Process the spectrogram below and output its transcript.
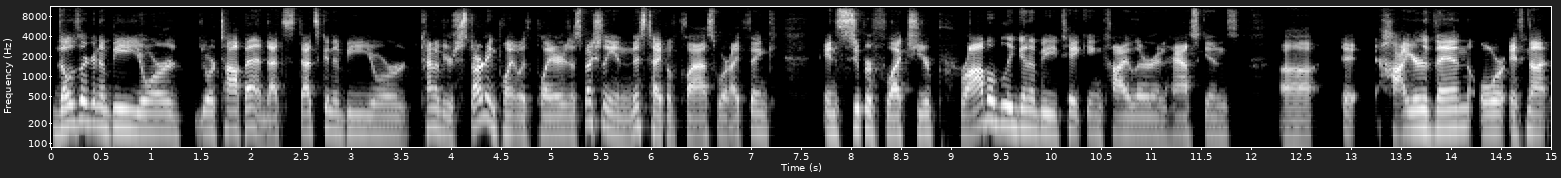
those are going to be your your top end. That's that's going to be your kind of your starting point with players, especially in this type of class where I think in super flex you're probably going to be taking Kyler and Haskins uh, eh, higher than or if not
